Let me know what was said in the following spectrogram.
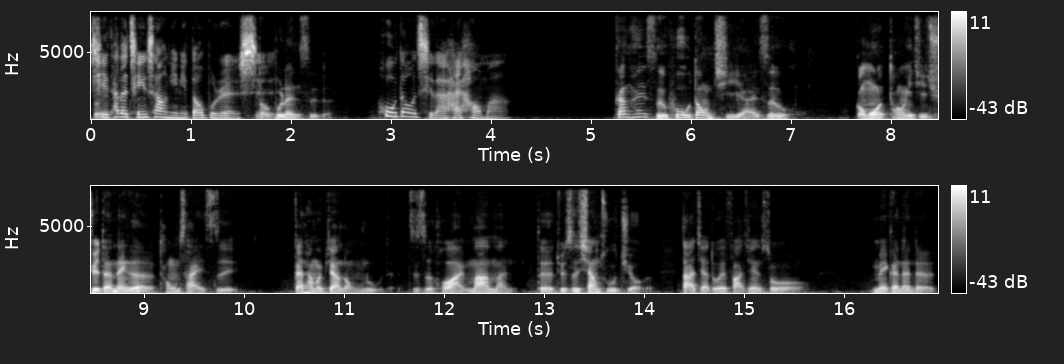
其他的青少年你都不认识，都不认识的。互动起来还好吗？刚开始互动起来是跟我同一起去的那个同才是。跟他们比较融入的，只是后来慢慢的就是相处久了，大家都会发现说，每个人的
